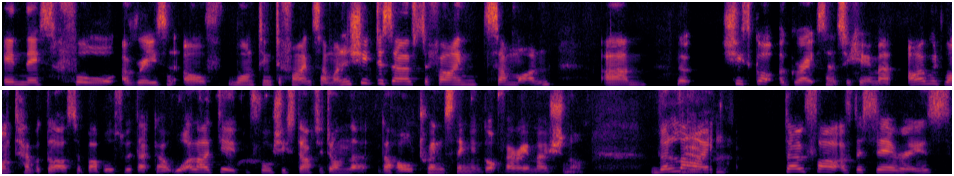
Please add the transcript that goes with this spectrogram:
in this for a reason of wanting to find someone, and she deserves to find someone. Um, look, she's got a great sense of humour. I would want to have a glass of bubbles with that girl. What I did before she started on the the whole twins thing and got very emotional. The line so far of the series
